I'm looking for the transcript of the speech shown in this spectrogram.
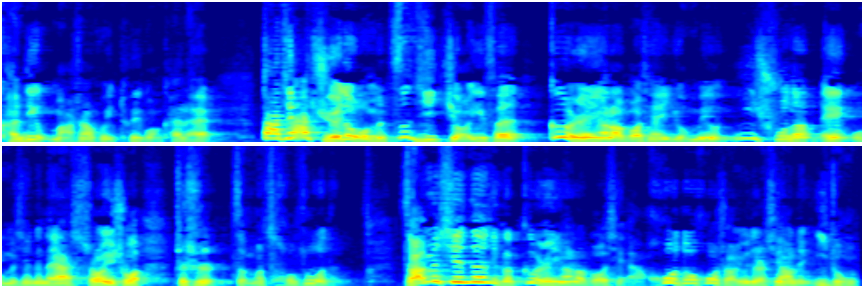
肯定马上会推广开来。大家觉得我们自己缴一份个人养老保险有没有益处呢？哎，我们先跟大家说一说这是怎么操作的。咱们现在这个个人养老保险啊，或多或少有点像这一种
